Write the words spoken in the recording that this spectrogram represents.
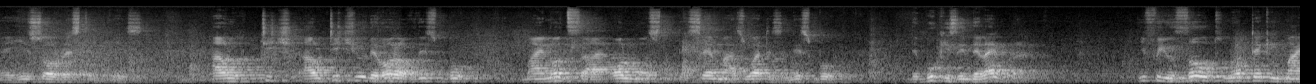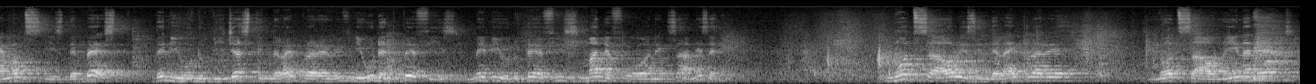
May his soul rest in peace. I will teach I will teach you the whole of this book. My notes are almost the same as what is in this book. The book is in the library. If you thought not taking my notes is the best, then you would be just in the library and even you wouldn't pay fees. Maybe you would pay fees money for an exam, isn't it? Notes are always in the library, notes are on the internet,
